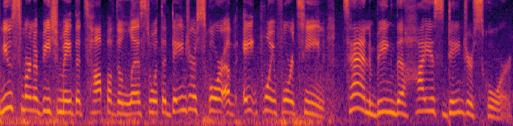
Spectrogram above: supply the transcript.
New Smyrna Beach made the top of the list with a danger score of 8.14, 10 being the highest danger score.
